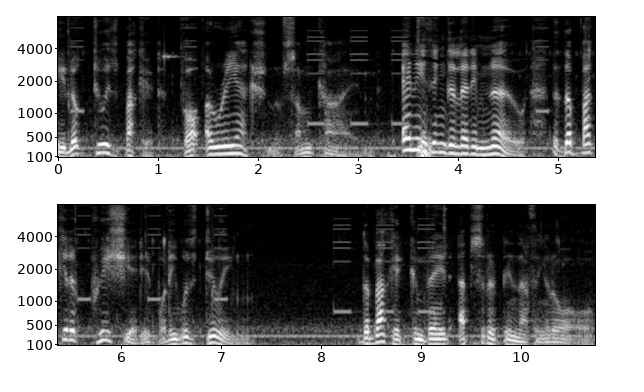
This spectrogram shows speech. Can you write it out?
he looked to his bucket for a reaction of some kind. Anything to let him know that the bucket appreciated what he was doing. The bucket conveyed absolutely nothing at all,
